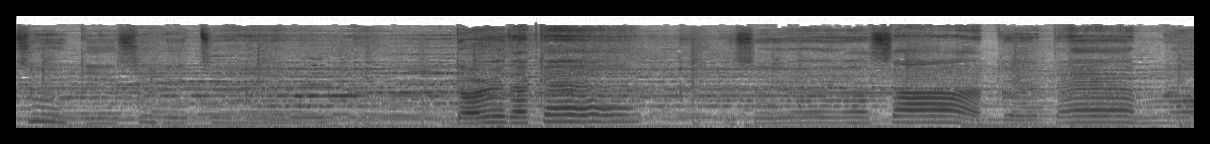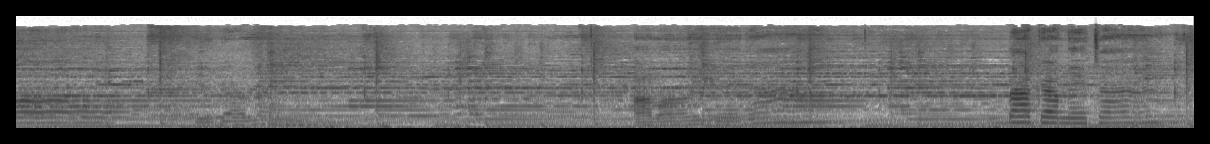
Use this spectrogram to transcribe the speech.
月すべてどれだけ薄いを避けても歪む思い出がバカみたい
